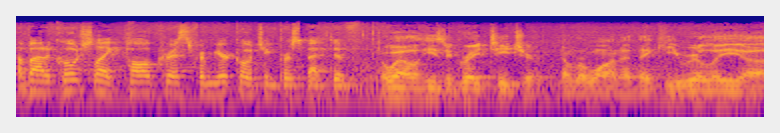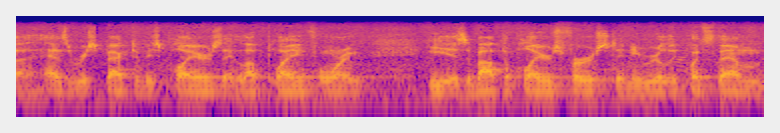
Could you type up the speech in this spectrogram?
about a coach like Paul Chryst from your coaching perspective? Well, he's a great teacher, number one. I think he really uh, has a respect of his players. They love playing for him. He is about the players first, and he really puts them,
